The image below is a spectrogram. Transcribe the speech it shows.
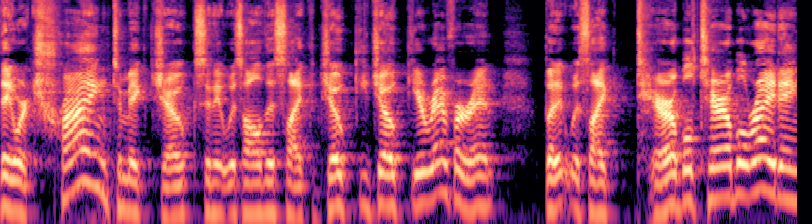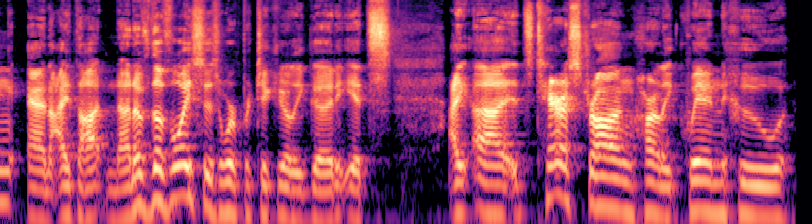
they were trying to make jokes and it was all this like jokey joke irreverent, but it was like terrible, terrible writing, and I thought none of the voices were particularly good. It's I uh, it's Tara Strong, Harley Quinn, who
